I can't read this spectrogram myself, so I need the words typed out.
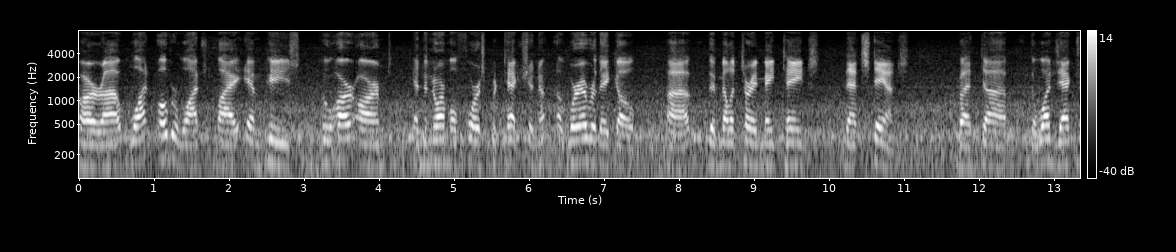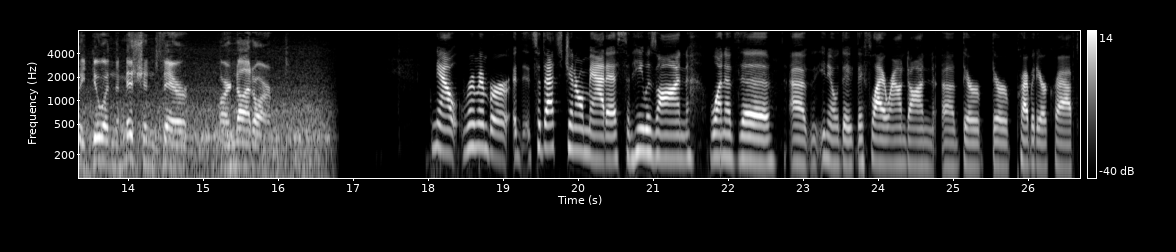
are uh, overwatched by MPs who are armed and the normal force protection of wherever they go. Uh, the military maintains that stance. But uh, the ones actually doing the missions there are not armed. Now, remember, uh, so that's General Mattis, and he was on one of the, uh, you know, they, they fly around on uh, their their private aircraft,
